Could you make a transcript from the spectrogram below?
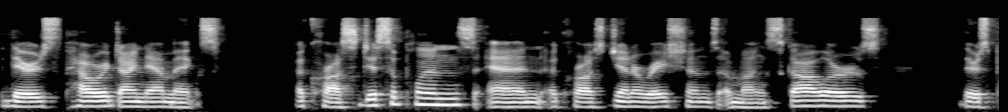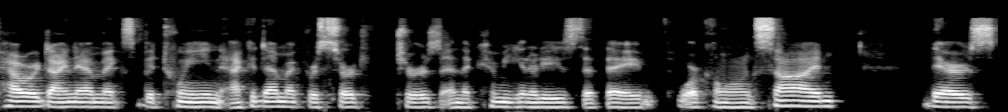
There's power dynamics across disciplines and across generations among scholars there's power dynamics between academic researchers and the communities that they work alongside. There's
